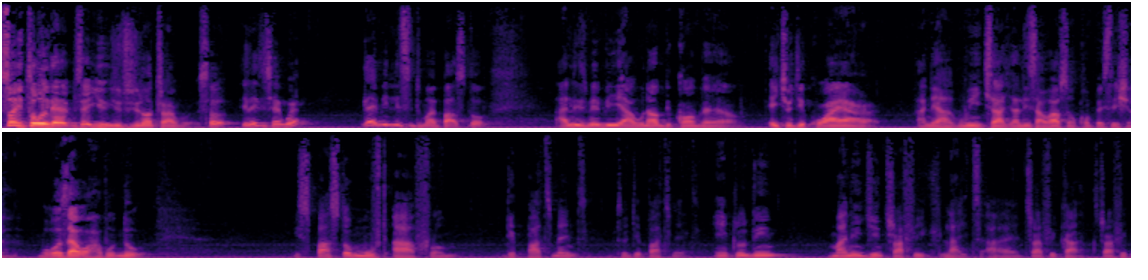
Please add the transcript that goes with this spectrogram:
So he told them, he said, You, you should not travel. So the lady said, Well, let me listen to my pastor. At least maybe I will now become uh, a HOD choir and they are going in charge. At least I'll have some compensation. But was that what happened? No. His pastor moved her from department to department, including managing traffic lights, uh, traffic car, traffic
